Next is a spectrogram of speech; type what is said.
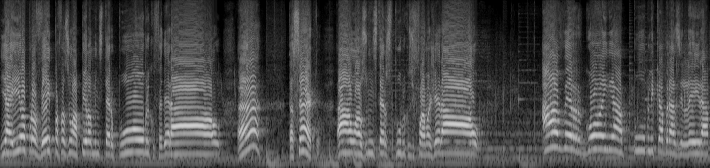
E aí eu aproveito para fazer um apelo ao Ministério Público Federal, hã? tá certo? Aos ministérios públicos de forma geral. A vergonha pública brasileira,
